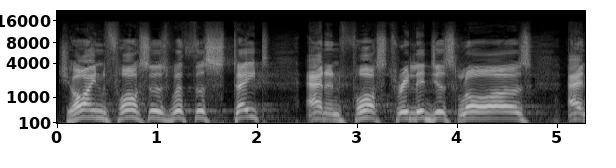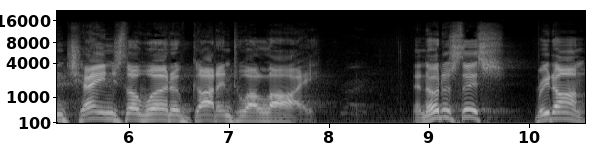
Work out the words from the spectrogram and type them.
joined forces with the state and enforced religious laws and changed the word of God into a lie. Now, notice this. Read on.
